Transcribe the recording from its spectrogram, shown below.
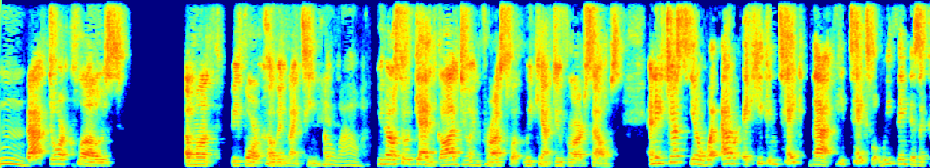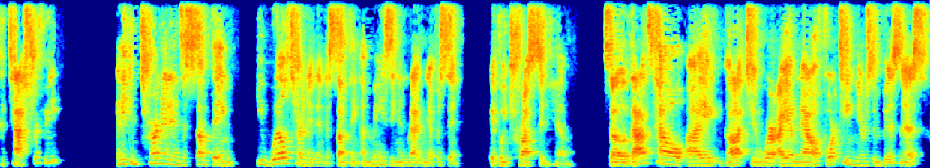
Mm. That door closed a month before COVID 19 hit. Oh, wow. You know, so again, God doing for us what we can't do for ourselves. And he just, you know, whatever, he can take that, he takes what we think is a catastrophe and he can turn it into something, he will turn it into something amazing and magnificent if we trust in Him. So that's how I got to where I am now, 14 years in business.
